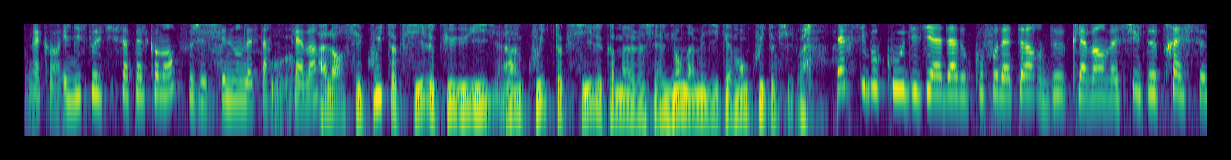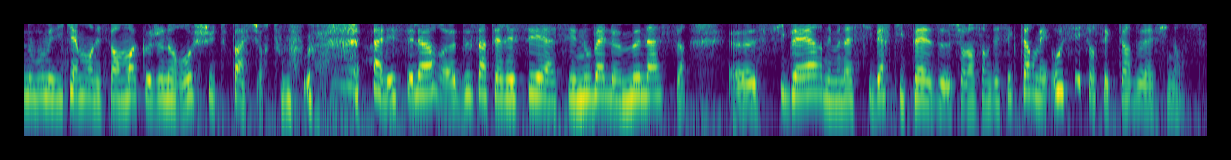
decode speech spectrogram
D'accord. Et le dispositif s'appelle comment? Parce que j'ai cité le nom de la start-up Clava. Alors c'est Quitoxil, Q-U-I, hein, Quitoxil, comme euh, c'est le nom d'un médicament, Quitoxil. Voilà. Merci beaucoup Didier Haddad, cofondateur de Clava. On va suivre de près ce nouveau médicament en espérant moi que je ne rechute pas surtout. Allez, c'est l'heure de s'intéresser à ces nouveaux nouvelles menaces euh, cyber, des menaces cyber qui pèsent sur l'ensemble des secteurs, mais aussi sur le secteur de la finance.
